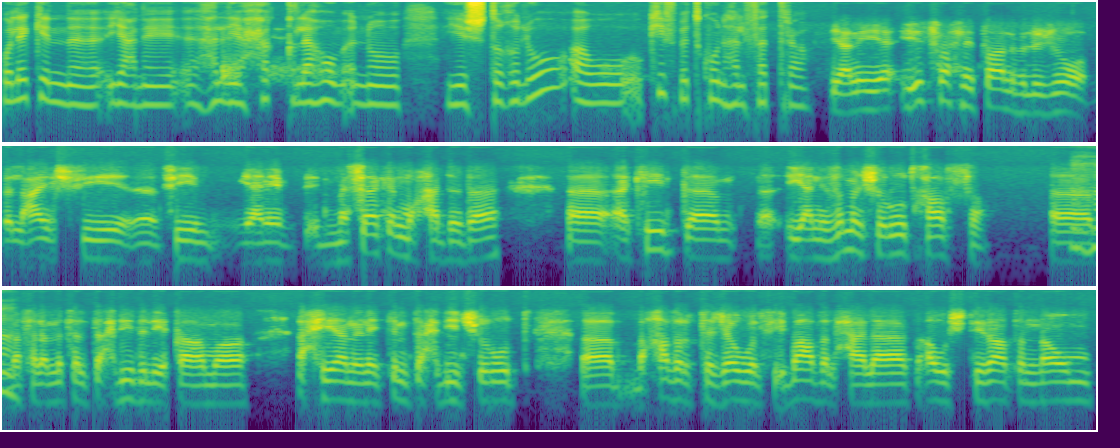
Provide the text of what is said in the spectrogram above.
ولكن يعني هل يحق لهم إنه يشتغلوا؟ أو كيف بتكون هالفترة؟ يعني يسمح لطالب اللجوء بالعيش في في يعني مساكن محددة. أكيد يعني ضمن شروط خاصة. مثلا مثل تحديد الإقامة أحيانا يتم تحديد شروط بحظر التجول في بعض الحالات أو اشتراط النوم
